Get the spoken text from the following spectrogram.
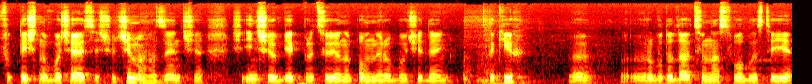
Фактично вбачається, що чи магазин, чи інший об'єкт працює на повний робочий день. Таких роботодавців у нас в області є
